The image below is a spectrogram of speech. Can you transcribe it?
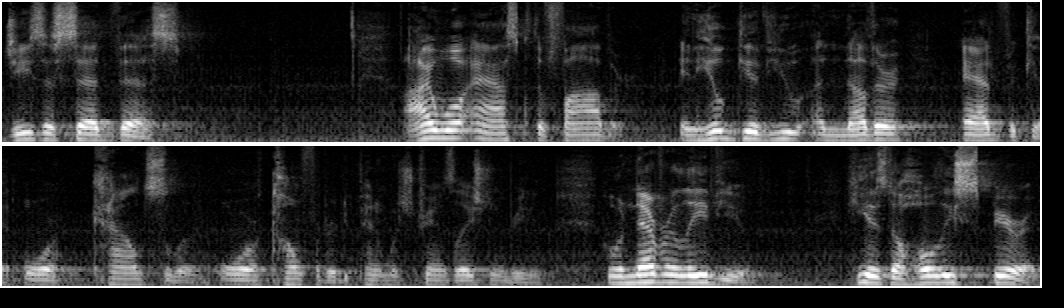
Jesus said this I will ask the Father and he'll give you another advocate or counselor or comforter, depending on which translation you're reading, who will never leave you. He is the Holy Spirit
